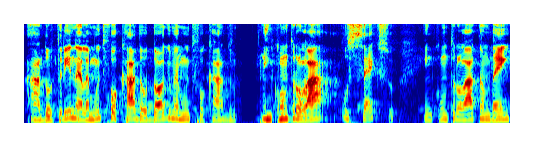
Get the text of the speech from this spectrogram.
a doutrina, ela é muito focada, o dogma é muito focado em controlar o sexo, em controlar também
